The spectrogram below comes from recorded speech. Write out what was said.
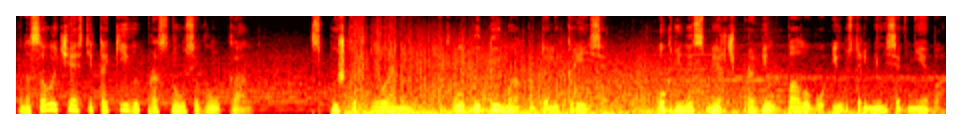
В носовой части Такивы проснулся вулкан. Вспышка пламени, клубы дыма окутали крейсер. Огненный смерч пробил палубу и устремился в небо.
